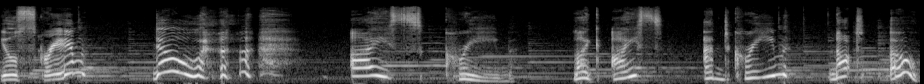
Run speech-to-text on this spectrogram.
You'll scream? No! ice cream. Like ice and cream? Not. Oh!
